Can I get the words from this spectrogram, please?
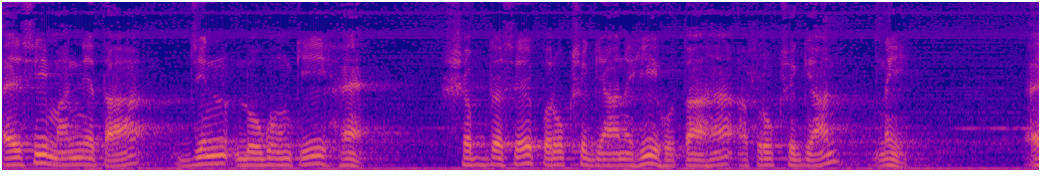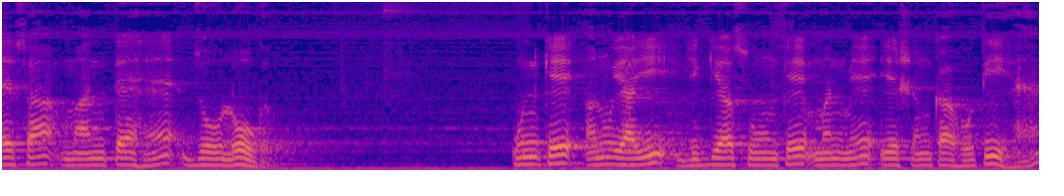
ऐसी मान्यता जिन लोगों की है, शब्द से परोक्ष ज्ञान ही होता है, अपरोक्ष ज्ञान नहीं। ऐसा मानते हैं जो लोग उनके अनुयायी जिज्ञासुओं के मन में ये शंका होती है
